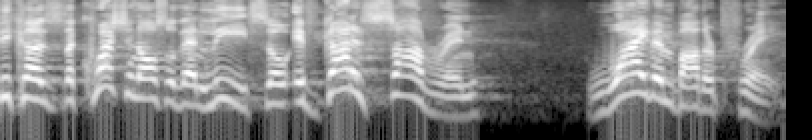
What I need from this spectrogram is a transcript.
Because the question also then leads so if God is sovereign, why even bother praying?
